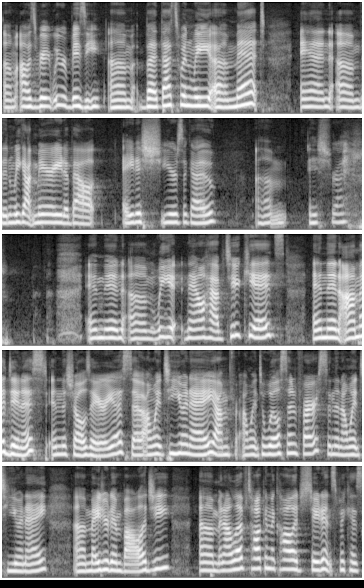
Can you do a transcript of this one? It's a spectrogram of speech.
Um, I was very, we were busy, um, but that's when we uh, met, and um, then we got married about eight-ish years ago, ish, right? and then we now have two kids. And then I'm a dentist in the Shoals area. So I went to UNA. I'm, I went to Wilson first, and then I went to UNA, uh, majored in biology. Um, and I love talking to college students because,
